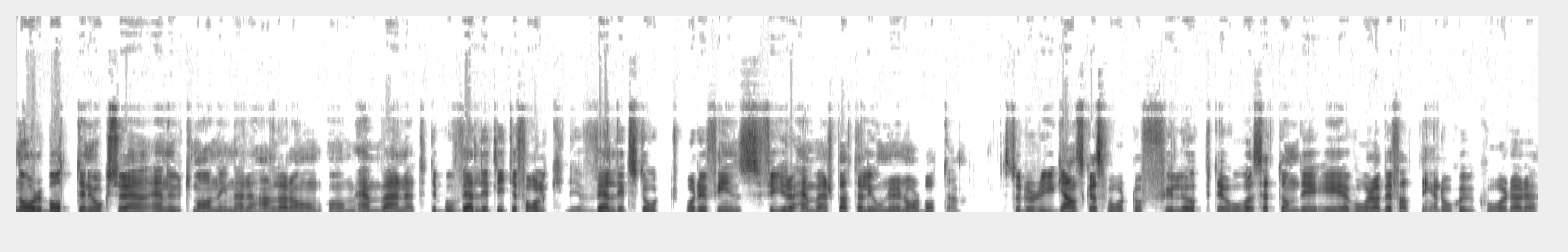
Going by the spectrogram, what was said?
Norrbotten är också en, utmaning när det handlar om, om hemvärnet. Det bor väldigt lite folk, det är väldigt stort och det finns fyra hemvärnsbataljoner i Norrbotten. Så då är det ju ganska svårt att fylla upp det oavsett om det är våra befattningar, då sjukvårdare,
